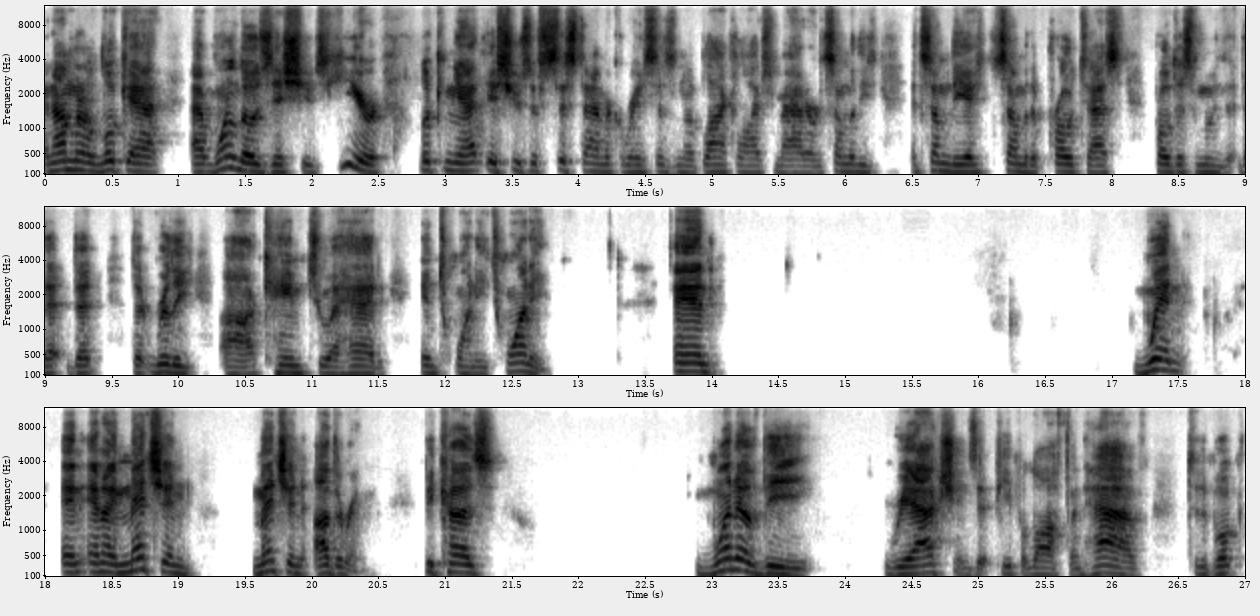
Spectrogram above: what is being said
And I'm going to look at at one of those issues here, looking at issues of systemic racism of Black Lives Matter and some of these and some of the some of the protests protest movements that that that really uh, came to a head in 2020. And when and and I mention mention othering because one of the reactions that people often have to the book,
